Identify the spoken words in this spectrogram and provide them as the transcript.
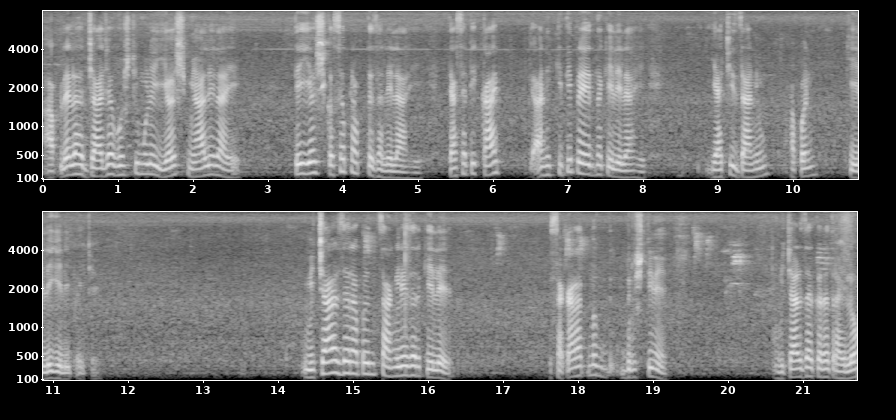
आपल्याला ज्या ज्या गोष्टीमुळे यश मिळालेलं आहे ते यश कसं प्राप्त झालेलं आहे? त्यासाठी काय आणि किती प्रयत्न केलेले आहे? याची जाणीव आपण केली गेली पाहिजे. विचार जर आपण चांगले जर केले सकारात्मक दृष्टीने विचार जर करत राहिलो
